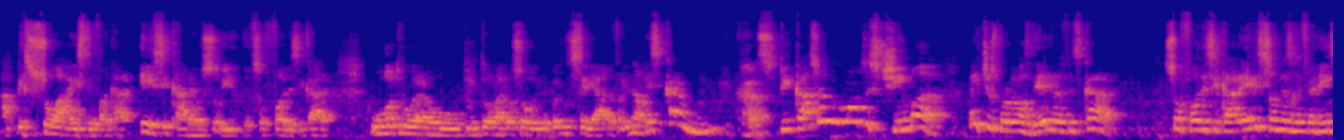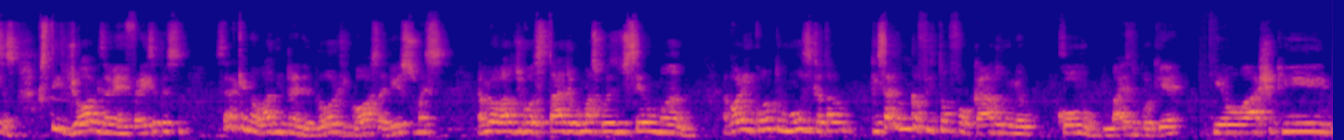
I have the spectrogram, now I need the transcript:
a pessoa Einstein, eu falo, cara, esse cara eu sou ídolo, eu sou fã desse cara. O outro era o pintor lá que eu sou, depois do seriado, eu falei, não, esse cara, é Picasso, Picasso era uma autoestima, aí tinha os problemas dele, mas eu falei, cara, sou fã desse cara, eles são minhas referências. O Steve Jobs é minha referência, eu penso, será que é meu lado empreendedor que gosta disso? Mas é o meu lado de gostar de algumas coisas do ser humano. Agora, enquanto música, tava, quem sabe eu nunca fui tão focado no meu como e mais no porquê, que eu acho que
